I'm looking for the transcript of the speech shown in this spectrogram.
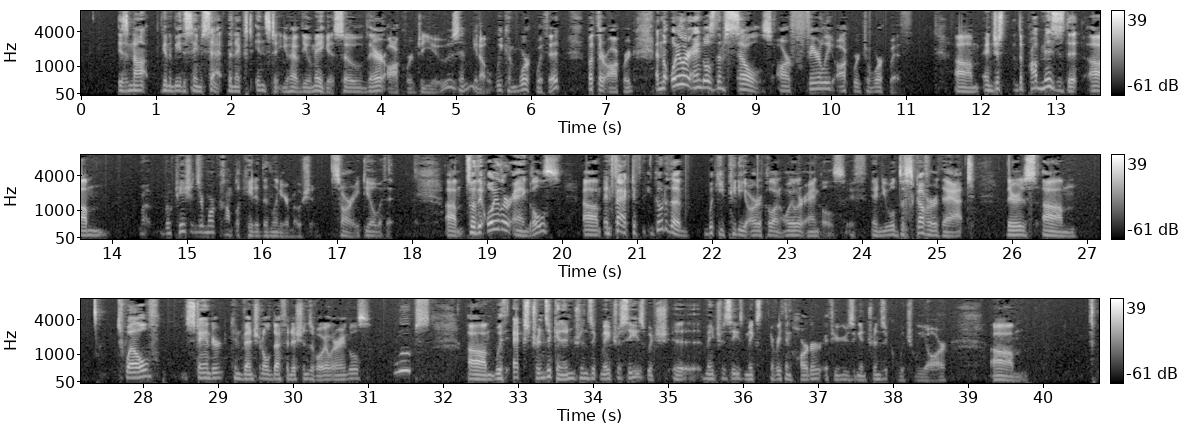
is not going to be the same set the next instant you have the omegas. So they're awkward to use, and you know we can work with it, but they're awkward. And the Euler angles themselves are fairly awkward to work with. Um, and just the problem is, is that um, rotations are more complicated than linear motion. Sorry, deal with it. Um, so the Euler angles. Um, in fact, if you go to the Wikipedia article on Euler angles, if, and you will discover that there's um, 12 standard conventional definitions of Euler angles. Whoops. Um, with extrinsic and intrinsic matrices, which uh, matrices makes everything harder if you're using intrinsic, which we are. Um,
